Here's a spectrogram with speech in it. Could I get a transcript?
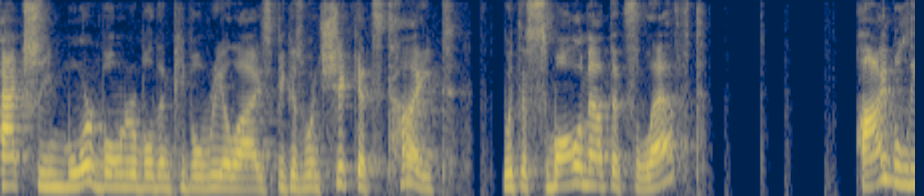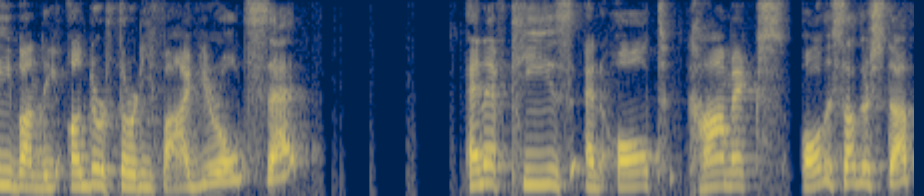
actually more vulnerable than people realize because when shit gets tight, with the small amount that's left, I believe on the under 35 year old set, NFTs and alt comics, all this other stuff,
